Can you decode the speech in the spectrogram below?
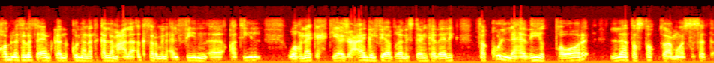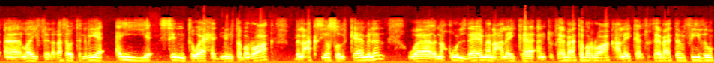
قبل ثلاثة أيام كان كنا نتكلم على أكثر من 2000 قتيل وهناك احتياج عاجل في أفغانستان كذلك. فكل هذه الطوارئ لا تستقطع مؤسسة آه، لايف للغاثة والتنمية أي سنت واحد من تبرعك بالعكس يصل كاملا. ونقول دائما عليك أن تتابع تبرعك عليك أن تتابع تنفيذه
